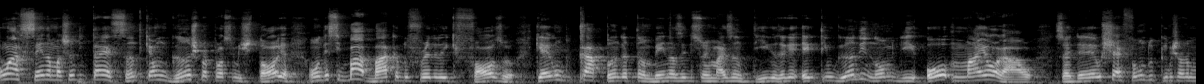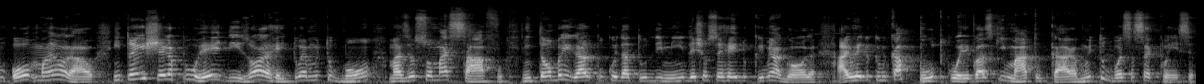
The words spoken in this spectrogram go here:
uma cena bastante interessante que é um gancho para a próxima história, onde esse babaca do Frederick Foswell, que era um capanga também nas edições mais antigas, ele, ele tem um grande nome de O Maioral, certo? Ele é o chefão do crime chamado O Maioral. Então ele chega pro rei e diz: Olha, rei, tu é muito bom, mas eu sou mais safo. Então obrigado por cuidar tudo de mim, deixa eu ser rei do crime agora. Aí o rei do crime fica puto com ele, quase que mata o cara. Muito boa essa sequência.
